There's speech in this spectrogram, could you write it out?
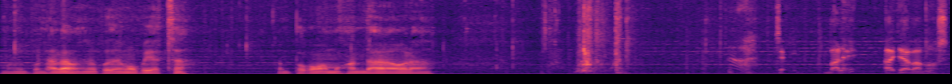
Bueno, pues nada, no podemos, pues ya está. Tampoco vamos a andar ahora. Sí, vale, allá vamos.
